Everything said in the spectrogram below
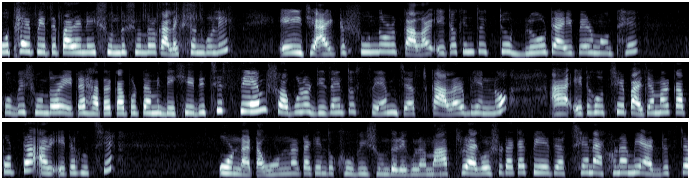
কোথায় পেতে পারেন এই সুন্দর সুন্দর কালেকশনগুলি এই যে আরেকটা সুন্দর কালার এটা কিন্তু একটু ব্লু টাইপের মধ্যে। খুবই সুন্দর, এটার হাতার কাপড়টা আমি দেখিয়ে দিচ্ছি। সেম সবগুলোর ডিজাইন তো সেম জাস্ট কালার ভিন্ন। আর এটা হচ্ছে পায়জামার কাপড়টা আর এটা হচ্ছে ওড়নাটা ওড়নাটা কিন্তু খুবই সুন্দর। এগুলো মাত্র এগারোশো টাকায় পেয়ে যাচ্ছেন। এখন আমি অ্যাড্রেসটা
